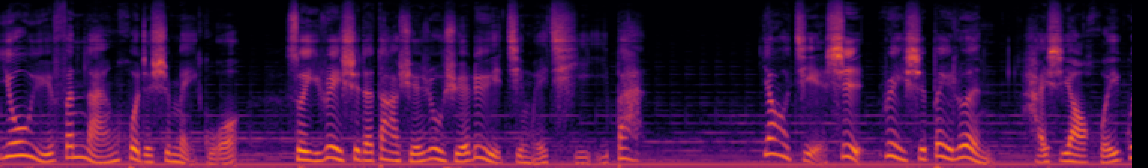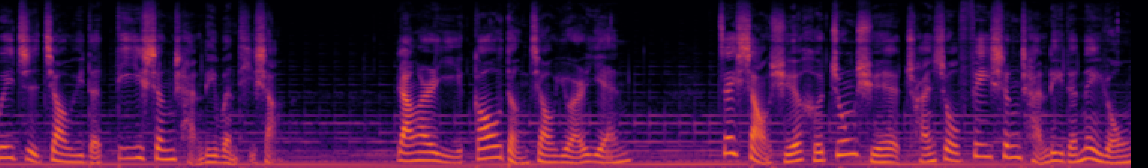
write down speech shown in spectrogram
优于芬兰或者是美国，所以瑞士的大学入学率仅为其一半。要解释瑞士悖论，还是要回归至教育的低生产力问题上。然而，以高等教育而言，在小学和中学传授非生产力的内容，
